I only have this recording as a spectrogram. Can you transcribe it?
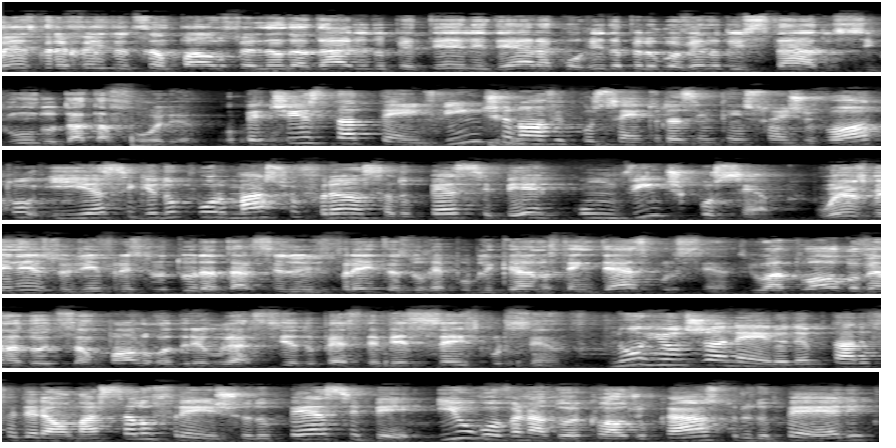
O ex-prefeito de São Paulo, Fernando Haddad, do PT, lidera a corrida pelo governo do estado, segundo o Datafolha. O petista tem 29% das intenções de voto e é seguido por Márcio França, do PSB, com 20%. O ex-ministro de Infraestrutura, Tarcísio de Freitas, do Republicanos, tem 10%. E o atual governador de São Paulo, Rodrigo Garcia, do PSDB, 6%. No Rio de Janeiro, o deputado federal Marcelo Freixo, do PSB, e o governador Cláudio Castro, do PL,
